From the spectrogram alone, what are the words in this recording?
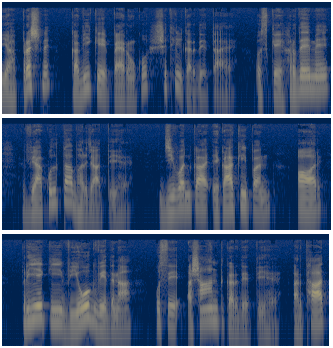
यह प्रश्न कवि के पैरों को शिथिल कर देता है। उसके हृदय में व्याकुलता भर जाती है। जीवन का एकाकीपन और प्रिय की वियोग वेदना उसे अशांत कर देती है। अर्थात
